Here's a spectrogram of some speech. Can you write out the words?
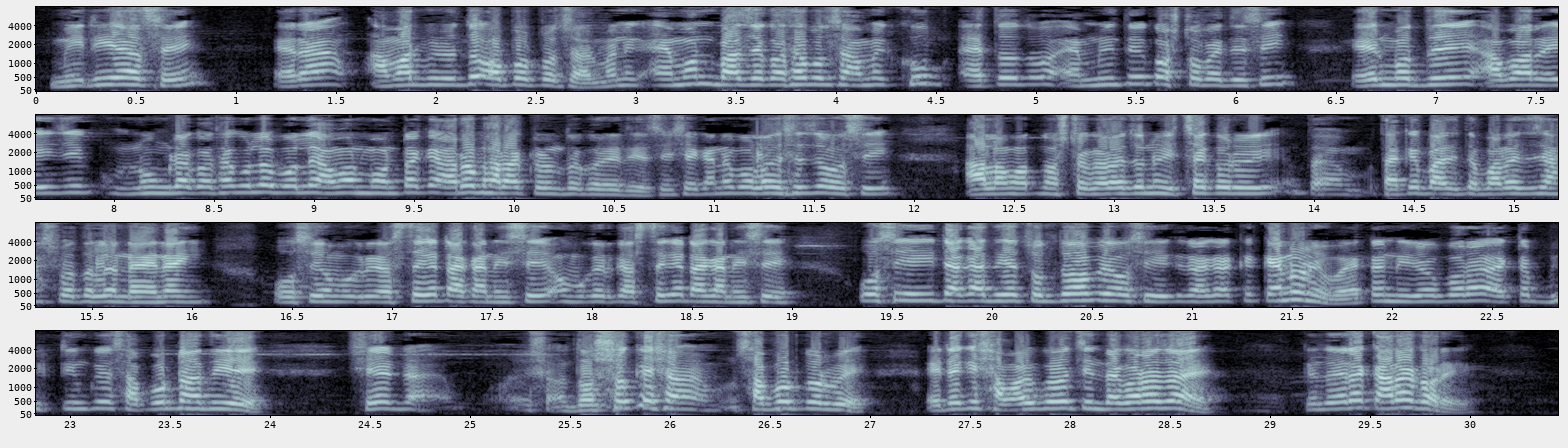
মিডিয়া আছে, এরা আমার বিরুদ্ধে অপপ্রচার। মানে এমন বাজে কথা বলছে, আমি খুব এত তো এমনিতেই কষ্ট পাইতেছি। এর মধ্যে আবার এই যে নোংরা কথাগুলো বলে আমার মনটাকে আরও ভারাক্রান্ত করে দিয়েছে। সেখানে বলা হয়েছে যে, ওসি, আলামত নষ্ট করার জন্য ইচ্ছা করি তাকে বাড়িতে পাড়া যে হাসপাতালে নেয় নাই। ওসি অমুকের কাছ থেকে টাকা নিছে, অমুকের কাছ থেকে টাকা নিছে। ও ওসি এই টাকা দিয়ে চলতে হবে, ওসি এই টাকাকে কেন নেব? একটা নিরপরা একটা ভিকটিমকে সাপোর্ট না দিয়ে সে দর্শককে সাপোর্ট করবে, এটা কি স্বাভাবিকভাবে চিন্তা করা যায়? কিন্তু এরা কারা করে?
